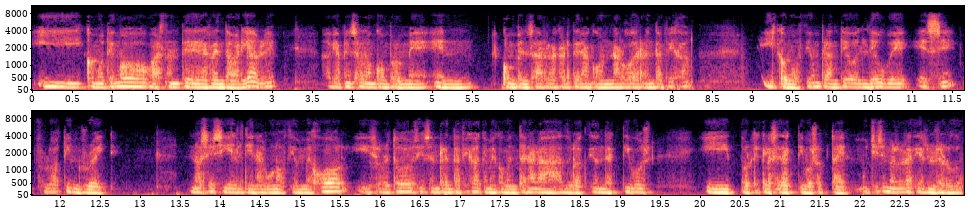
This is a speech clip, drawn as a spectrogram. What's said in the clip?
y como tengo bastante renta variable, había pensado en, en compensar la cartera con algo de renta fija y como opción planteo el DVS Floating Rate. No sé si él tiene alguna opción mejor y sobre todo si es en renta fija que me comentara la duración de activos y por qué clase de activos opta él. Muchísimas gracias y un saludo.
